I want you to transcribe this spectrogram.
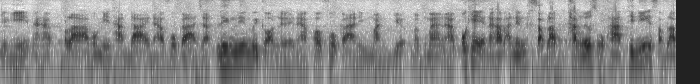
อย่างนี้นะครับปลาพวกนี้ทานได้นะครับโฟกาจะเลี่ยงเลี่ยงๆไปก่อนเลยนะครับเพราะโฟกานี่มันเยอะมากๆนะครับโอเคนะครับอันนี้สำหรับทางเลือกสุขภาพทีนี้สำหรับ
